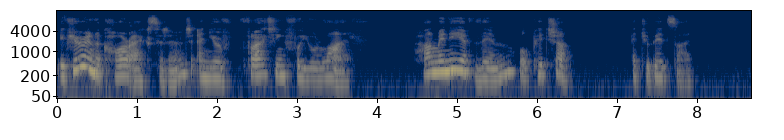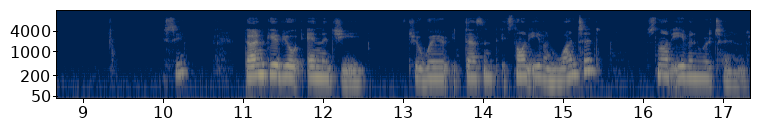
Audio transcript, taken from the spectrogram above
if you're in a car accident and you're fighting for your life, how many of them will pitch up at your bedside? You see? Don't give your energy to where it doesn't, it's not even wanted, it's not even returned.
